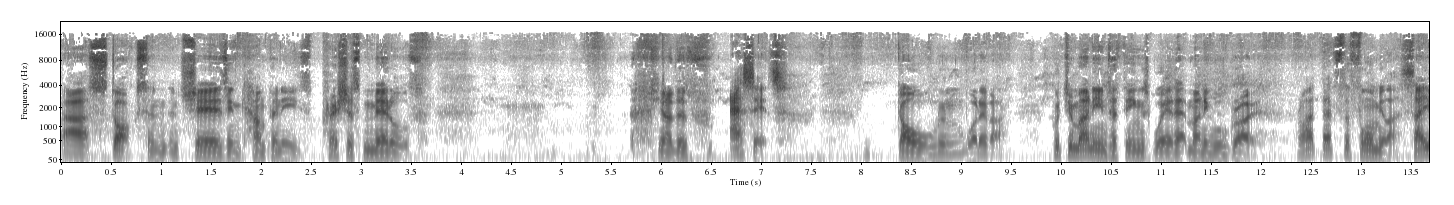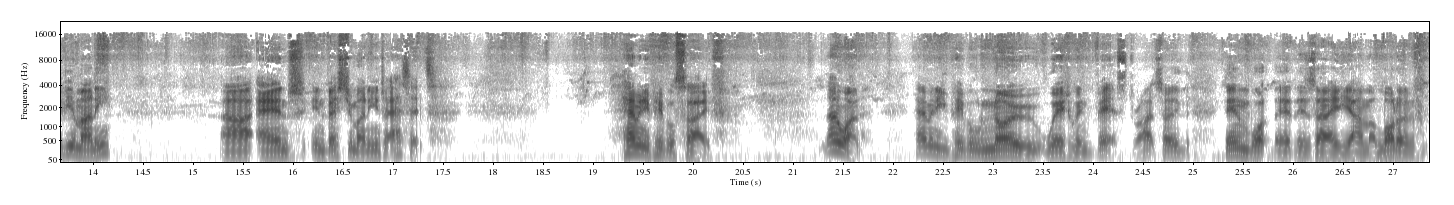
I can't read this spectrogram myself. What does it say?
uh, stocks and, and, shares in companies, precious metals. You know, there's assets, gold and whatever. Put your money into things where that money will grow, right? That's the formula. Save your money uh, and invest your money into assets. How many people save? No one. How many people know where to invest, right? So then what there's a, um, a lot of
